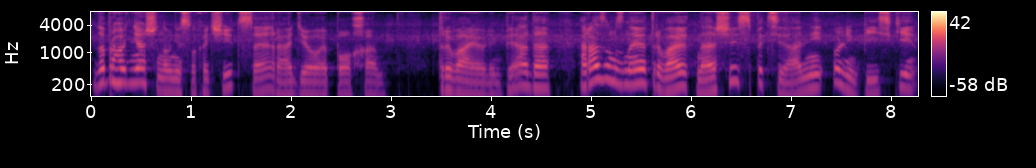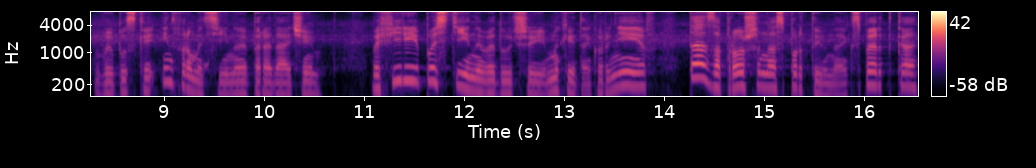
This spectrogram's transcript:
Доброго дня, шановні слухачі, це Радіо Епоха. Триває Олімпіада, а разом з нею тривають наші спеціальні олімпійські випуски інформаційної передачі. В ефірі постійний ведучий Микита Корнієв та запрошена спортивна експертка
